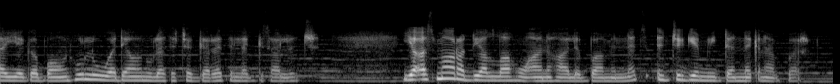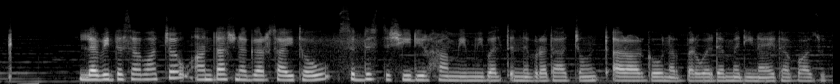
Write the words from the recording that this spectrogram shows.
ላይ የገባውን ሁሉ ወዲያውኑ ለተቸገረ ትለግሳለች። የአስማ ረዲየላሁ አንሃ ልባምነት እጅግ የሚደነቅ ነበር። ለቤተሰባቸው አንዳች ነገር ሳይተው ስድስት ሺህ ዲርሃም የሚበልጥ ንብረታቸውን ጠራርገው ነበር ወደ መዲና የተጓዙት።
